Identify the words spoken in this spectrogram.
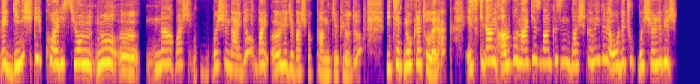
ve geniş bir koalisyonu e, baş başındaydı. Baş, öylece başbakanlık yapıyordu. Bir teknokrat olarak. Eskiden Avrupa Merkez Bankası'nın başkanıydı ve orada çok başarılı bir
